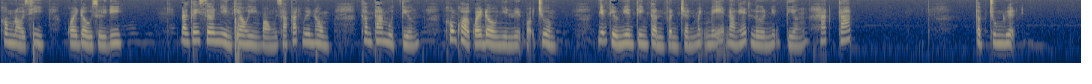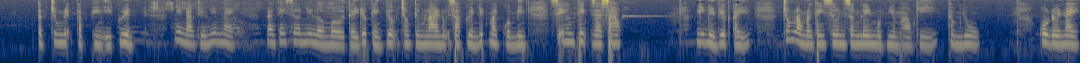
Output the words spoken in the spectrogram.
Không nói gì, quay đầu rời đi. Đằng Thanh Sơn nhìn theo hình bóng Gia Cát Nguyên Hồng Thầm than một tiếng Không khỏi quay đầu nhìn luyện võ trường. Những thiếu niên tinh thần vần trấn mạnh mẽ Đang hét lớn những tiếng hát cáp, Tập trung luyện Tập trung luyện tập hình ý quyền. Nhìn đám thiếu niên này Đằng Thanh Sơn như lờ mờ thấy được cảnh tượng trong tương lai nội gia quyền nhất mạch của mình Sẽ hưng thịnh ra sao. Nghĩ đến việc ấy Trong lòng đằng Thanh Sơn dâng lên một niềm hào khí Thầm nhủ Cuộc đời này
